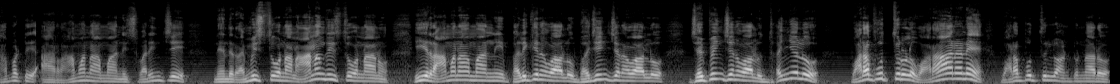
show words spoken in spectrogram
కాబట్టి ఆ రామనామాన్ని స్మరించి నేను రమిస్తూ ఉన్నాను ఆనందిస్తూ ఉన్నాను. ఈ రామనామాన్ని పలికిన వాళ్ళు భజించిన వాళ్ళు జపించిన వాళ్ళు ధన్యులు వరపుత్రులు వరాననే. వరపుత్రులు అంటున్నారు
